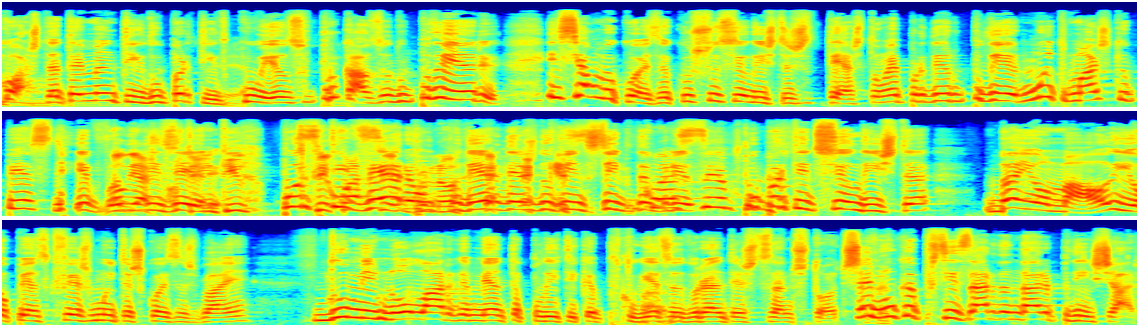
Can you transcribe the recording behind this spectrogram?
Costa tem mantido o partido coeso por causa do poder. E se há uma coisa que os socialistas detestam é perder o poder, muito mais que o PSD, vou Aliás, porque dizer. têm tido- porque tiveram sempre, não é? o poder desde o 25 de Abril. sempre. O Partido Socialista, bem ou mal, e eu penso que fez muitas coisas bem, dominou largamente a política portuguesa durante estes anos todos, sem nunca precisar de andar a pedinchar.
